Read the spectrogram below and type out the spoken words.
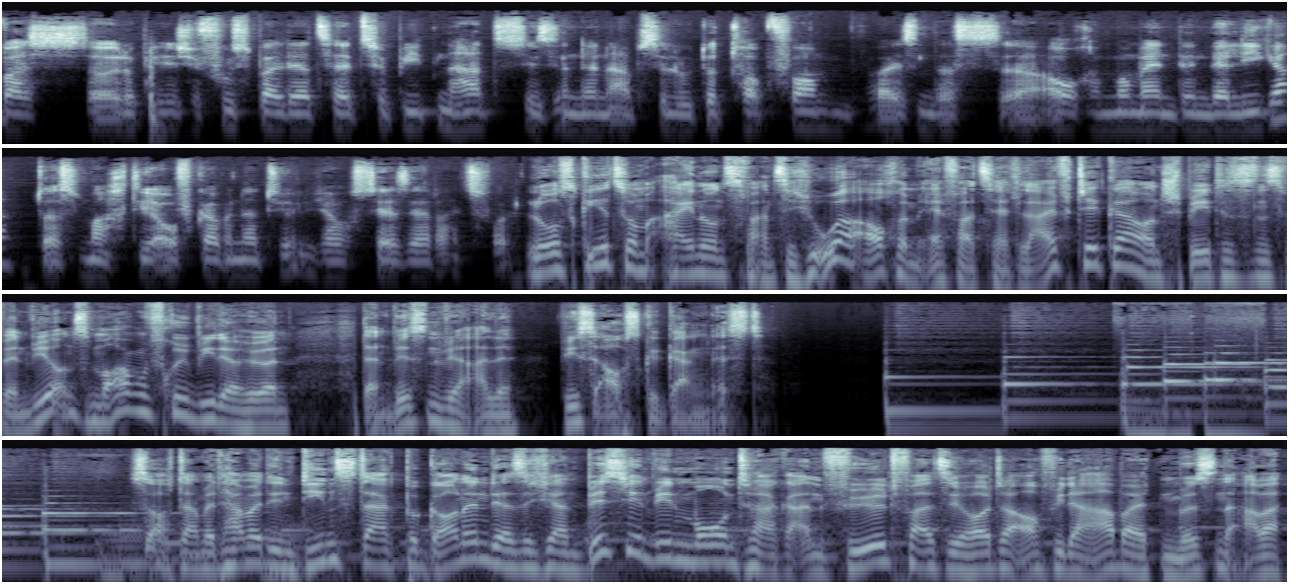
was der europäische Fußball derzeit zu bieten hat. Sie sind in absoluter Topform, weisen das äh, auch im Moment in der Liga. Das macht die Aufgabe natürlich auch sehr, sehr reizvoll. Los geht's um 21 Uhr, auch im FAZ Live-Ticker und spätestens, wenn wir uns morgen früh wieder hören, dann wissen wir alle, wie es ausgegangen ist. So, damit haben wir den Dienstag begonnen, der sich ja ein bisschen wie ein Montag anfühlt, falls Sie heute auch wieder arbeiten müssen, aber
